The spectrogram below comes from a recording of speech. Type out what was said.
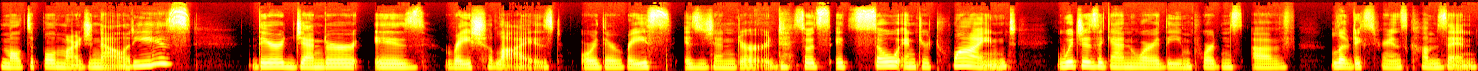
multiple marginalities, their gender is racialized or their race is gendered. So it's it's so intertwined, which is again where the importance of lived experience comes in.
